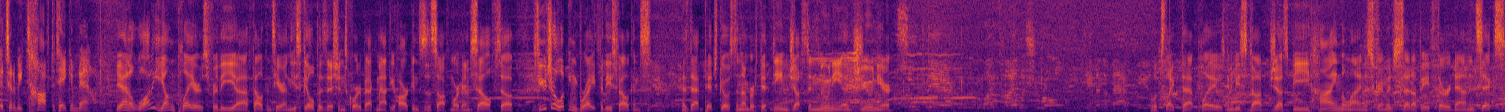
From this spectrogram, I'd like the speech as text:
it's going to be tough to take him down. Yeah, and a lot of young players for the uh, Falcons here in these skill positions. Quarterback Matthew Harkins is a sophomore himself, so future looking bright for these Falcons. As that pitch goes to number 15, Justin Mooney, a junior. Looks like that play was going to be stopped just behind the line of scrimmage, set up a third down and six.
